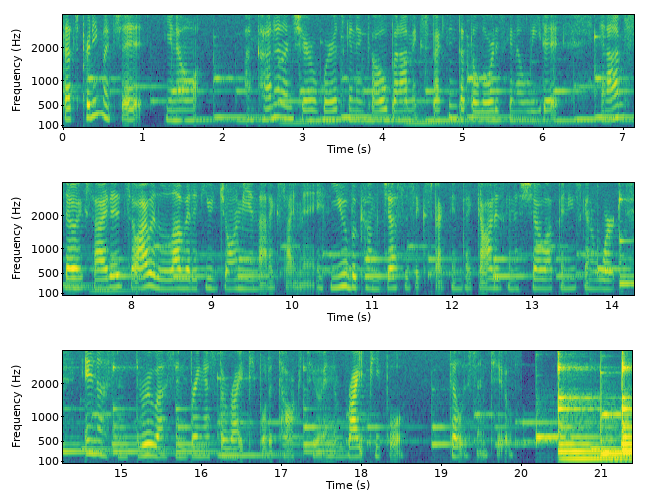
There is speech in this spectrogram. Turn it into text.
that's pretty much it. You know, I'm kind of unsure of where it's going to go, but I'm expecting that the Lord is going to lead it. And I'm so excited. So, I would love it if you join me in that excitement. If you become just as expectant that God is going to show up and He's going to work in us and through us and bring us the right people to talk to and the right people to listen to.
